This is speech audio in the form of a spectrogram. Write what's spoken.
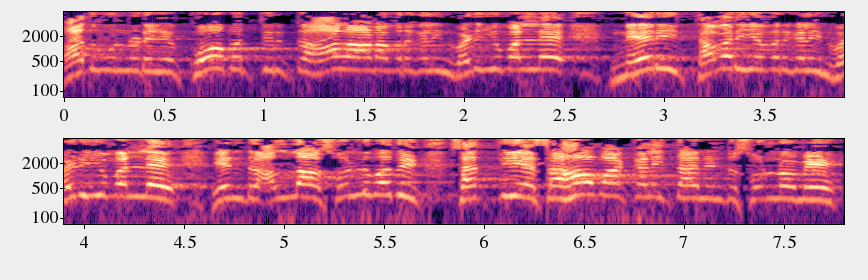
அது உன்னுடைய கோபத்திற்கு ஆளானவர்களின் வழியுமல்ல நெறி தவறியவர்களின் வழியுமல்ல என்று அல்லாஹ் சொல்லுவது சத்திய சகாபாக்களைத்தான் என்று சொன்னோமே.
